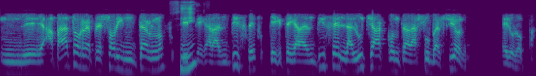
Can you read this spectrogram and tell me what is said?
mm, de aparato represor interno ¿Sí? que te garantice, que te garantice la lucha contra la subversión en Europa.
